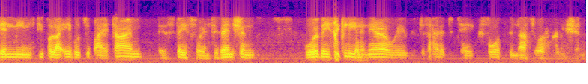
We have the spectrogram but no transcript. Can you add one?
then means people are able to buy time, there's space for interventions. We're basically in an era where we've decided to take fourth industrial revolution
